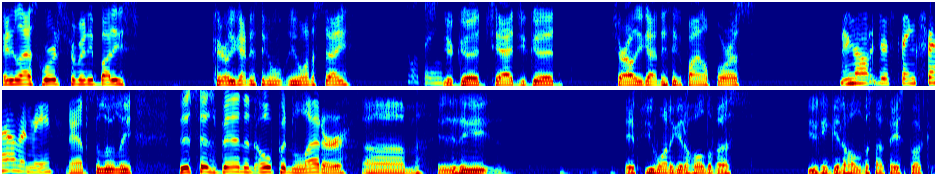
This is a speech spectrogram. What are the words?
any last words from anybody? Carol, you got anything you want to say? Oh, thanks. You're good. Chad, you good? Charlie, you got anything final for us? No, just thanks for having me. Absolutely. This has been an open letter. Um, the if you want to get a hold of us, you can get a hold of us on Facebook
